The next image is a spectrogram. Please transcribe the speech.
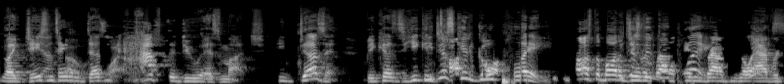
Like Jayson Yeah. Tatum Oh, doesn't wow. have to do as much. He doesn't because he can He just toss can go ball- play. toss the ball to He just Jaylen Brown. go and. Brown can go Yes. average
